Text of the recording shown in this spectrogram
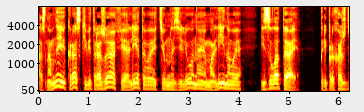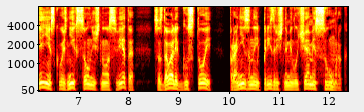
Основные краски витража — фиолетовая, темно-зеленая, малиновая и золотая. При прохождении сквозь них солнечного света создавали густой, пронизанный призрачными лучами сумрак.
